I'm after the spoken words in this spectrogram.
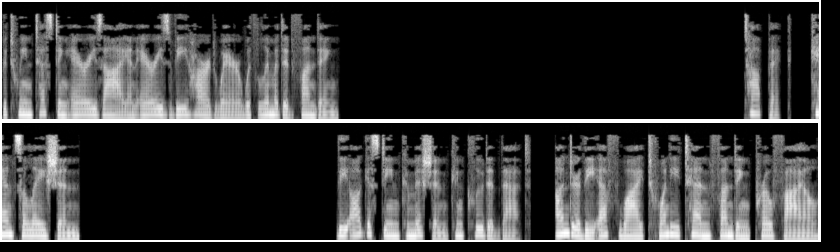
between testing Ares I and Ares V hardware with limited funding. Topic: Cancellation. The Augustine Commission concluded that under the FY 2010 funding profile,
